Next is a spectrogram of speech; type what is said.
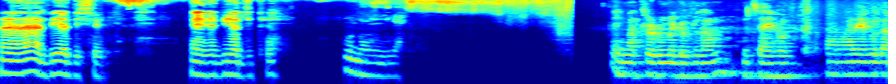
হ্যাঁ দিয়ে এই দিয়ে দিতে এই মাত্র রুমে ঢুকলাম। যাই হোক, আমার এগুলা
